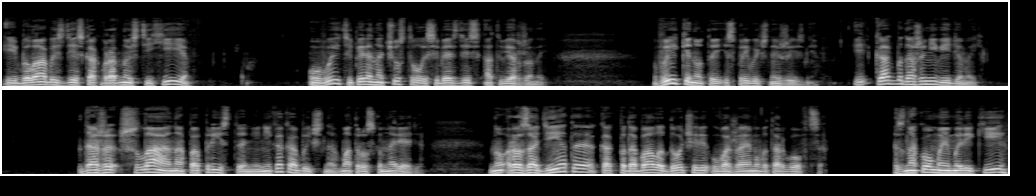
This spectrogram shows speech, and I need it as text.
и была бы здесь как в родной стихии. Увы, теперь она чувствовала себя здесь отверженной, выкинутой из привычной жизни и как бы даже невидимой. Даже шла она по пристани не как обычно в матросском наряде, но разодетая, как подобало дочери уважаемого торговца. Знакомые моряки,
